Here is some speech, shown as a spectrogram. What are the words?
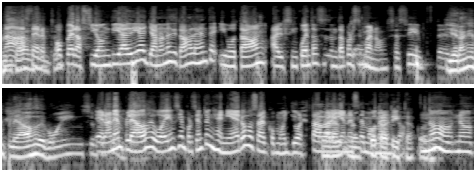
nada, hacer operación día a día, ya no necesitabas a la gente y votaban al 50-60%. Bueno, no sé si. ¿Y eran empleados de Boeing 100%? Eran empleados de Boeing 100%, ingenieros, o sea, como yo estaba ahí en ese momento. Pues, no, no.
